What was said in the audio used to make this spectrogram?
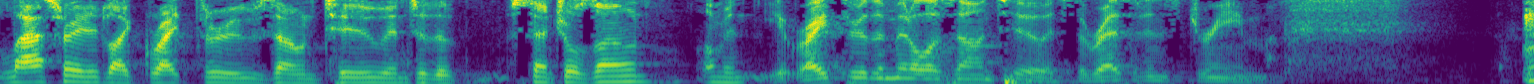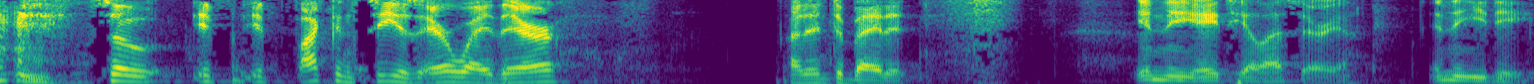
lacerated like right through zone two into the central zone? I mean, Yeah, right through the middle of zone two. It's the resident's dream. so if if I can see his airway there, I'd intubate it. In the ATLS area, in the ED.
